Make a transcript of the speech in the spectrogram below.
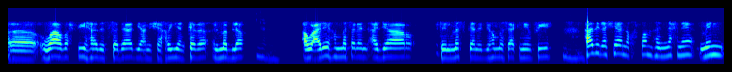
آه واضح في هذا السداد يعني شهريا كذا المبلغ. نعم. أو عليهم مثلا أجار للمسكن اللي هم ساكنين فيه. هذه الأشياء نخصمها نحن من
